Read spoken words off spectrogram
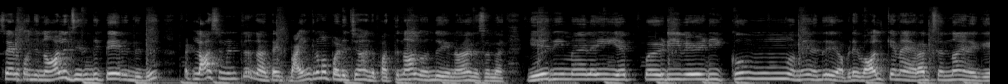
ஸோ எனக்கு கொஞ்சம் நாலேஜ் இருந்துகிட்டே இருந்தது. பட் லாஸ்ட் மினிட்ல நான் டைப் பயங்கரமாக படித்தேன் அந்த பத்து நாள் வந்து என்னால் என்ன சொல்ல ஏரிமலை எப்படி வெடிக்கும்? அப்படியே வந்து அப்படியே வாழ்க்கை நான் எராப்ஷன் தான் எனக்கு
